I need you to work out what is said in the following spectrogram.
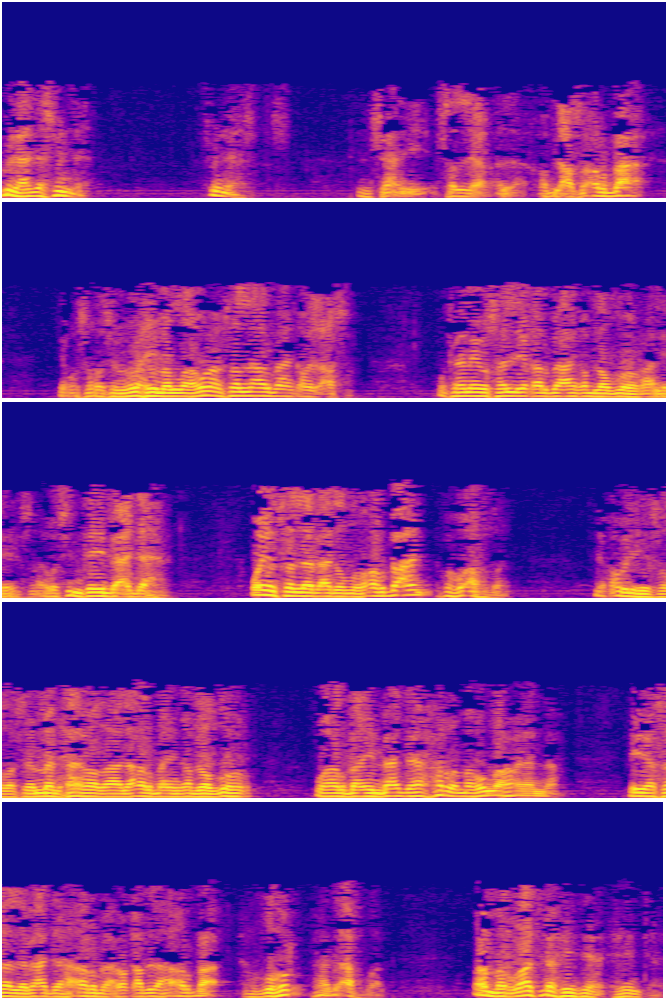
كل هذا سنة. سنة. الإنسان يصلي قبل العصر أربع يقول صلى الله عليه وسلم رحم الله من صلى أربعا قبل العصر. وكان يصلي أربعا قبل الظهر عليه الصلاة وسنتين بعدها. وإن صلى بعد الظهر أربعا فهو أفضل. لقوله صلى الله عليه وسلم من حافظ على أربع قبل الظهر وأربع بعدها حرمه الله على النار. إذا صلى بعدها أربع وقبلها أربع الظهر هذا أفضل. أما الراتبة في اثنتان.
